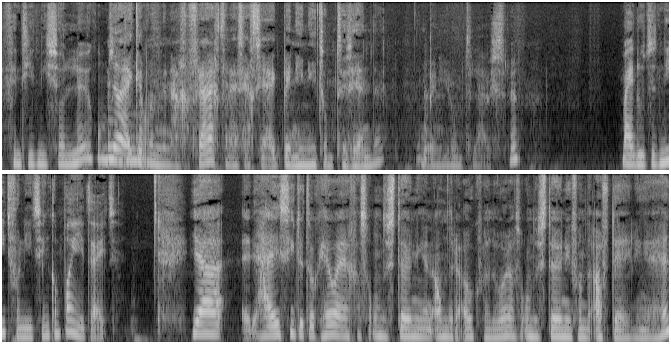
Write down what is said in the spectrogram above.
vindt hij het niet zo leuk om te Nou, doen? ik heb of- hem daarna gevraagd en hij zegt: Ja, ik ben hier niet om te zenden. Ik ben hier om te luisteren. Maar hij doet het niet voor niets in campagnetijd. Ja, hij ziet het ook heel erg als ondersteuning en anderen ook wel hoor. Als ondersteuning van de afdelingen. Hè?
